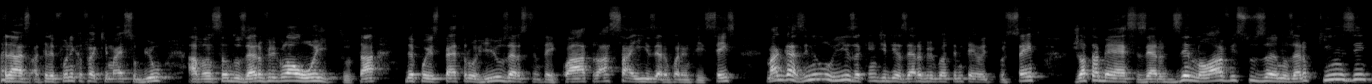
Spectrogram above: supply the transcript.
Aliás, a Telefônica foi a que mais subiu, avançando 0,8, tá? Depois PetroRio 0,74, Açaí 0,46, Magazine Luiza, quem diria 0,38%, JBS 0,19%, Suzano 0,15%,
